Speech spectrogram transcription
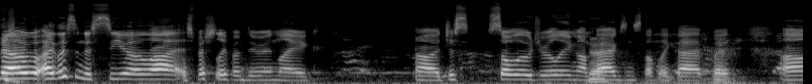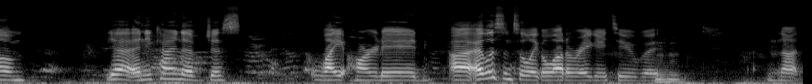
no, I listen to Sia a lot, especially if I'm doing like uh, just solo drilling on Yeah. bags and stuff like that. But um, yeah, any kind of just lighthearted. Uh, I listen to like a lot of reggae too, but Mm-hmm. Not.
